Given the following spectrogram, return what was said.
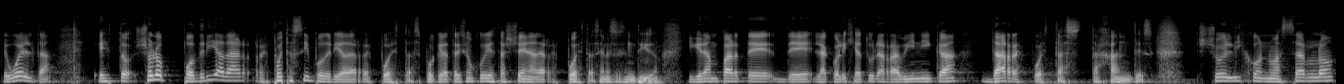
De vuelta, esto, yo lo podría dar respuestas, sí podría dar respuestas, porque la tradición judía está llena de respuestas en ese sentido. Y gran parte de la colegiatura rabínica da respuestas tajantes. Yo elijo no hacerlo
